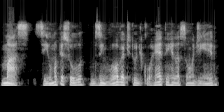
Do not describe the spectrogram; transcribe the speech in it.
mas se uma pessoa desenvolve a atitude correta em relação ao dinheiro,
